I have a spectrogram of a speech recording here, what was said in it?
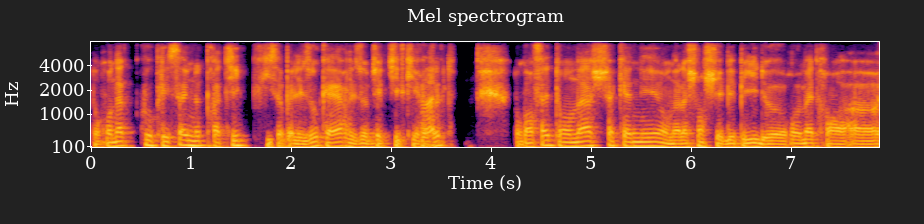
Donc on a couplé ça à une autre pratique qui s'appelle les OKR, les objectifs qui résultent. Donc en fait, on a chaque année, on a la chance chez BPI de remettre, en,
